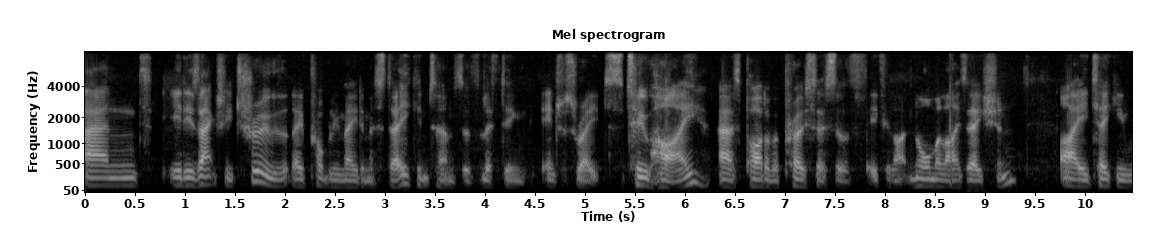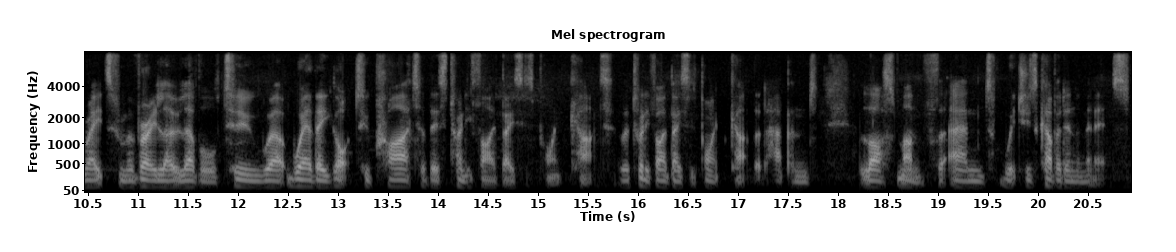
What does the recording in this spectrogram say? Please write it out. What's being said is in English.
And it is actually true that they probably made a mistake in terms of lifting interest rates too high as part of a process of, if you like, normalization, i.e., taking rates from a very low level to uh, where they got to prior to this 25 basis point cut, the 25 basis point cut that happened last month and which is covered in the minutes.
